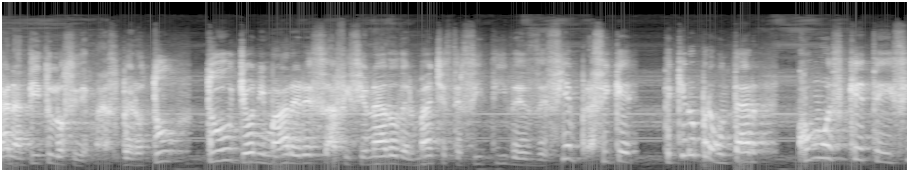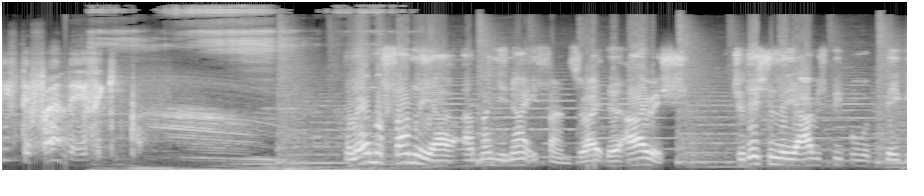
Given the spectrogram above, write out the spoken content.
ganan títulos y demás. Pero tú, tú, Johnny Marr, eres aficionado del Manchester City desde siempre. Así que te quiero preguntar, ¿cómo es que te hiciste fan de ese equipo? Well, all my family are, are Man United fans, right? They're Irish. Traditionally, Irish people were big,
